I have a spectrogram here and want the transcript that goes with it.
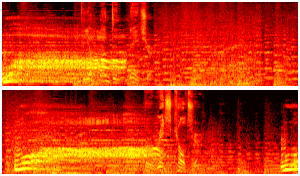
Wow. The abundant nature. The rich culture. The.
